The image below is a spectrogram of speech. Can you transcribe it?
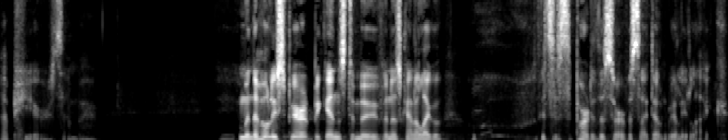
up here somewhere, and when the Holy Spirit begins to move and is kind of like, this is the part of the service I don't really like.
